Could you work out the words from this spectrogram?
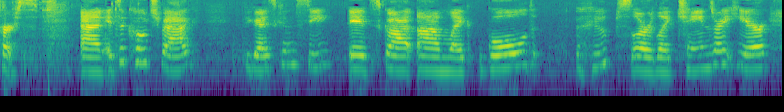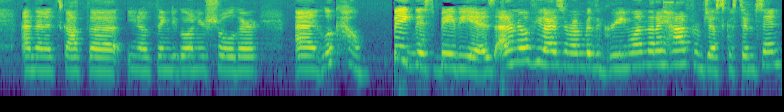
purse. And it's a Coach bag, if you guys can see. It's got um, like gold hoops or like chains right here. And then it's got the, you know, thing to go on your shoulder. And look how big this baby is. I don't know if you guys remember the green one that I had from Jessica Simpson,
